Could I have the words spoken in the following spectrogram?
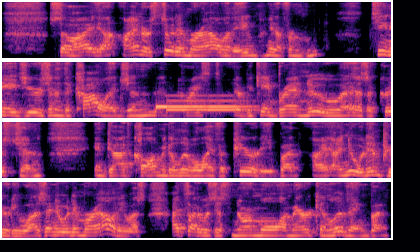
so I uh, I understood immorality, you know, from teenage years into college, and, and Christ became brand new as a Christian, and God called me to live a life of purity. But I, I knew what impurity was. I knew what immorality was. I thought it was just normal American living, but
